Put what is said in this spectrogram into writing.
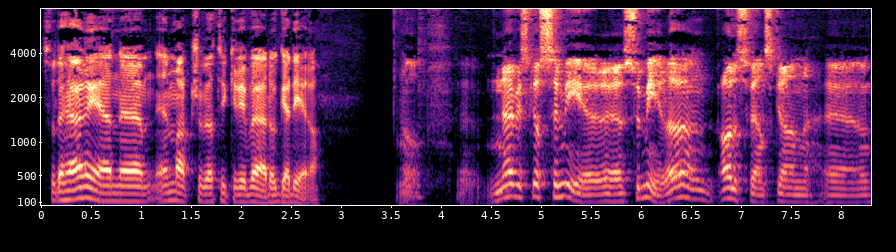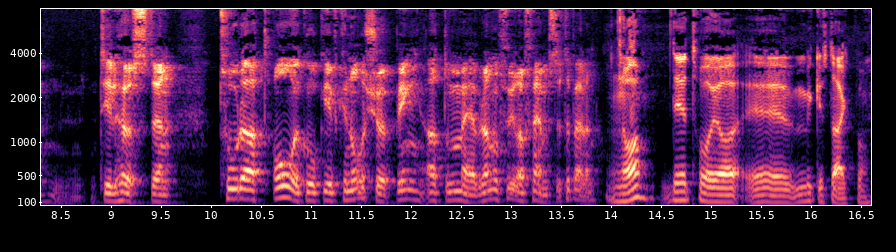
Så det här är en, eh, en match som jag tycker är värd att gardera. Ja. När vi ska summera, summera Allsvenskan eh, till hösten. Tror du att AIK och IFK Norrköping, att de är bland de fyra främsta i tabellen? Ja, det tror jag eh, mycket starkt på.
